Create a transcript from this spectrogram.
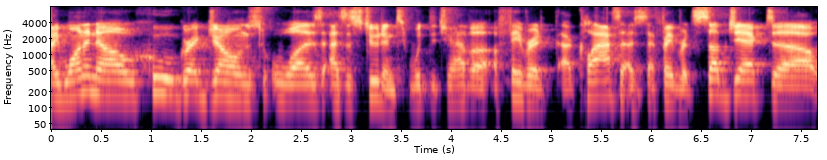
I want to know who Greg Jones was as a student. Would, did you have a, a favorite uh, class, a favorite subject? Uh,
